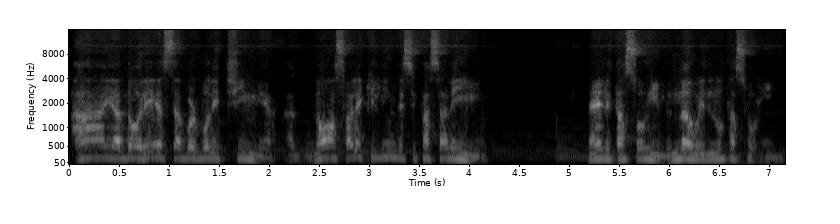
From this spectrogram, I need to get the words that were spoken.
Ai, adorei essa borboletinha. Nossa, olha que lindo esse passarinho. Né? Ele está sorrindo. Não, ele não está sorrindo.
